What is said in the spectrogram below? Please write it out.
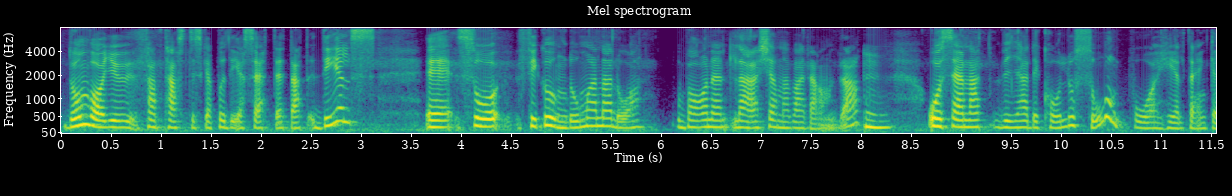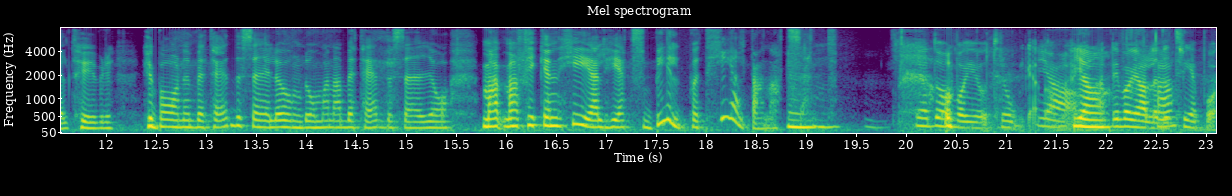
de var ju fantastiska på det sättet att dels eh, så fick ungdomarna då och barnen lära känna varandra. Mm. Och sen att vi hade koll och såg på helt enkelt hur, hur barnen betedde sig eller ungdomarna betedde sig. Och man, man fick en helhetsbild på ett helt annat Mm. sätt. Ja de var ju otroliga. de Ja. Ja. Det var ju alla Ja. vi tre på.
